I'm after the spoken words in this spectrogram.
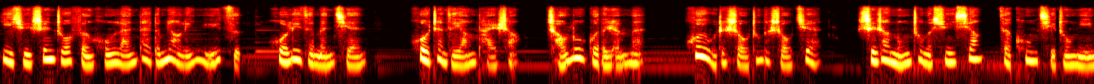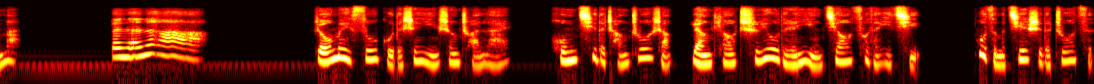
一群身着粉红蓝带的妙龄女子，或立在门前。或站在阳台上，朝路过的人们挥舞着手中的手绢，身上浓重的熏香在空气中弥漫。本人啊，柔媚酥骨的呻吟声传来。红漆的长桌上，两条赤溜的人影交错在一起，不怎么结实的桌子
